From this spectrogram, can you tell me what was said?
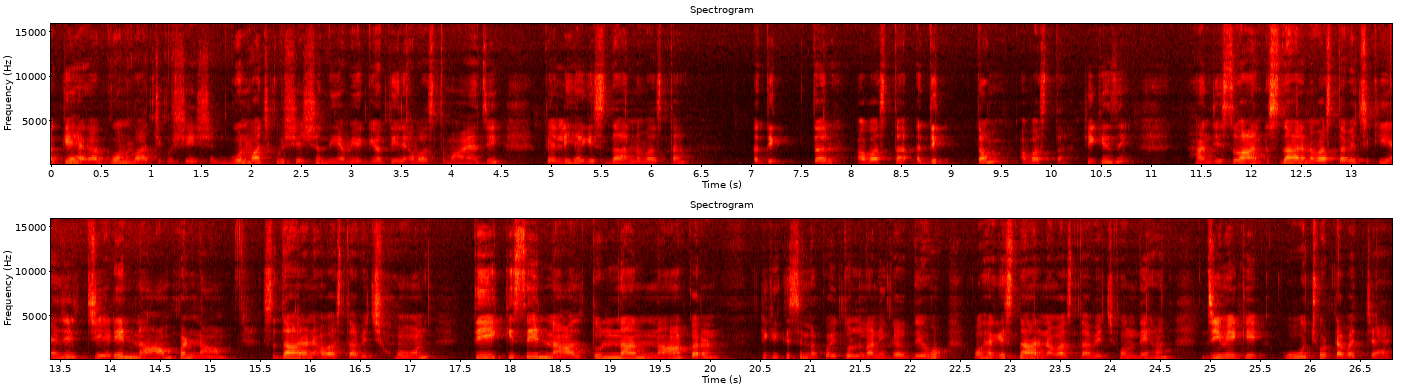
ਅੱਗੇ ਹੈਗਾ ਗੁਣਵਾਚਕ ਵਿਸ਼ੇਸ਼ਣ ਗੁਣਵਾਚਕ ਵਿਸ਼ੇਸ਼ਣ ਦੀਆਂ ਵੀ ਅੱਗੇ ਤਿੰਨ ਅਵਸਥਾਵਾਂ ਆ ਜੀ, ਪਹਿਲੀ ਹੈਗੀ ਸਧਾਰਨ ਅਵਸਥਾ, ਅਧਿਕਤਰ ਅਵਸਥਾ, ਅਧਿਕਤਮ ਅਵਸਥਾ, ਠੀਕ ਹੈ ਜੀ ਹਾਂਜੀ ਸਵਾ- ਸਧਾਰਨ ਅਵਸਥਾ ਵਿੱਚ ਕੀ ਹੈ ਜੀ? ਜਿਹੜੇ ਨਾਮ ਪੜਨਾਮ ਸਧਾਰਨ ਅਵਸਥਾ ਵਿੱਚ ਹੋਣ ਤੇ ਕਿਸੇ ਨਾਲ ਤੁਲਨਾ ਨਾ ਕਰਨ, ਠੀਕ ਹੈ, ਕਿਸੇ ਨਾਲ ਕੋਈ ਤੁਲਨਾ ਨਹੀਂ ਕਰਦੇ ਉਹ ਉਹ ਹੈਗੇ ਸਧਾਰਨ ਅਵਸਥਾ ਵਿੱਚ ਹੁੰਦੇ ਹਨ। ਜਿਵੇਂ ਕਿ ਉਹ ਛੋਟਾ ਬੱਚਾ ਹੈ,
